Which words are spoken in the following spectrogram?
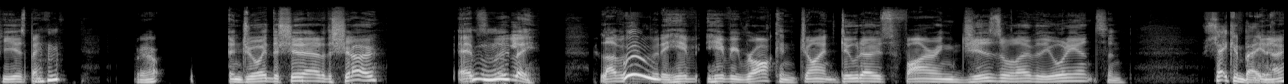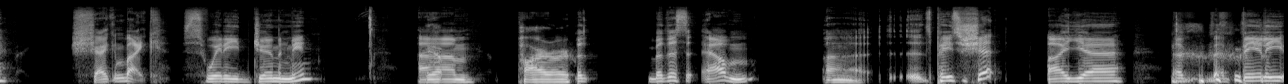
few years back. Mhm. Yeah. Enjoyed the shit out of the show. Absolutely. Love a good Mm-hmm. Bit of heavy, heavy rock and giant dildos firing jizz all over the audience and, Shake and bake. you know, shake and bake. Sweaty German men. Yep. Um, Pyro. But this album, uh, Mm. it's a piece of shit. I uh, I barely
